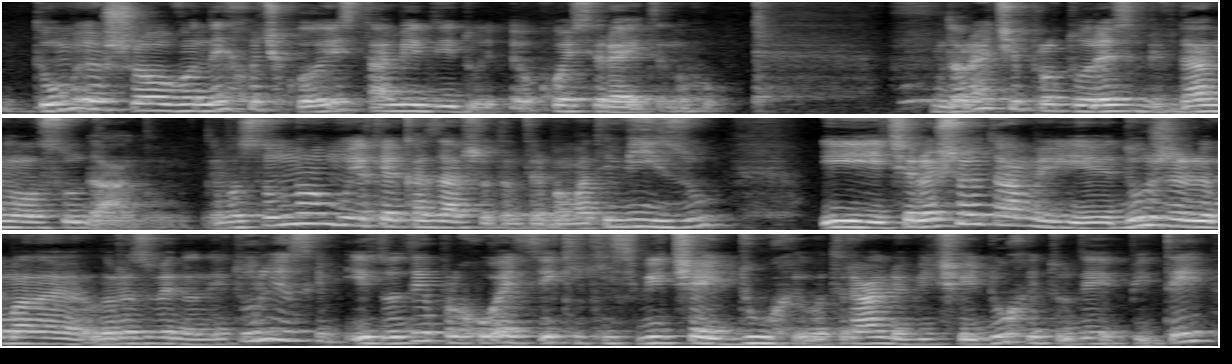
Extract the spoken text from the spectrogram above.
Думаю, що вони хоч колись там і дійдуть до якогось рейтингу. До речі, про туризм Південного Судану. В основному, як я казав, що там треба мати візу. І через що там і дуже мало розвинений туризм, і туди проходять тільки якісь відчайдухи. От реально відчайдухи туди піти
